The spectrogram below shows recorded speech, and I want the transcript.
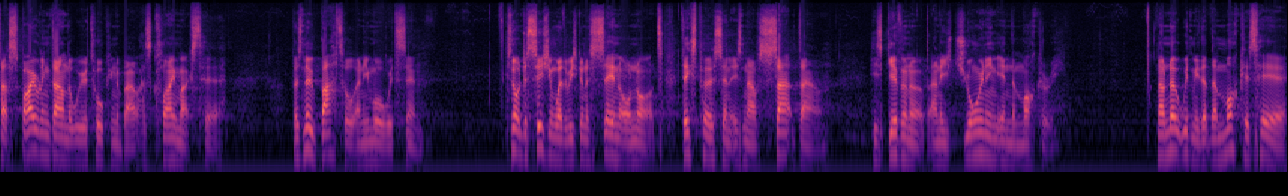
that spiraling down that we were talking about, has climaxed here. There's no battle anymore with sin. It's not a decision whether he's going to sin or not. This person is now sat down, he's given up, and he's joining in the mockery. Now, note with me that the mockers here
